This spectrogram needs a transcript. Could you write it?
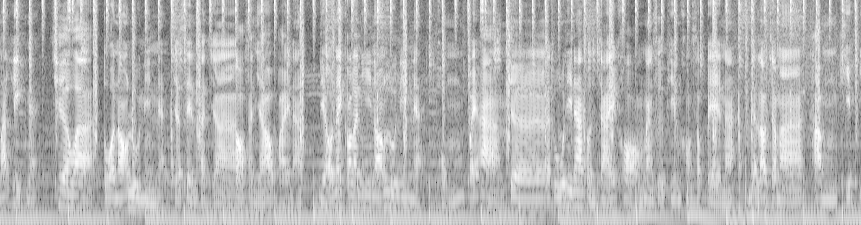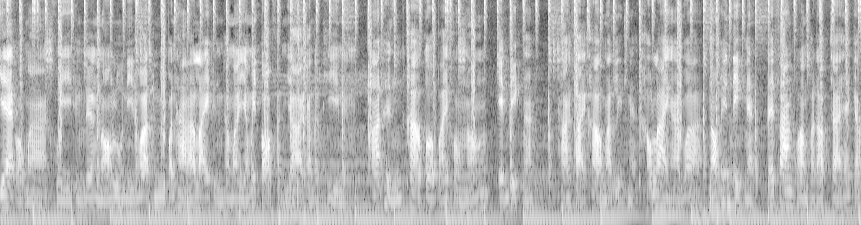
มัดลิกเนี่ยเชื่อว่าตัวน้องลูนินเนี่ยจะเซ็นสัญญาต่อสัญญาออกไปนะ เดี๋ยวในกรณีน้องลูนินเนี่ย ไปอ่านเจอกระทู้ที่น่าสนใจของหนังสือพิมพ์ของสเปนนะ เดี๋ยวเราจะมาทำคลิปแยกออกมาคุยถึงเรื่องน้องลูนินว่ามีปัญหาอะไรถึงทำไมยังไม่ต่อสัญญากันสักทีหนึ่งมาถึงข่าวต่อไปของน้องเอนดิกนะทางสายข่าวมัดลิดเนี่ยเขารายงานว่าน้องเอนดิกเนี่ยได้สร้างความประทับใจให้กับ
